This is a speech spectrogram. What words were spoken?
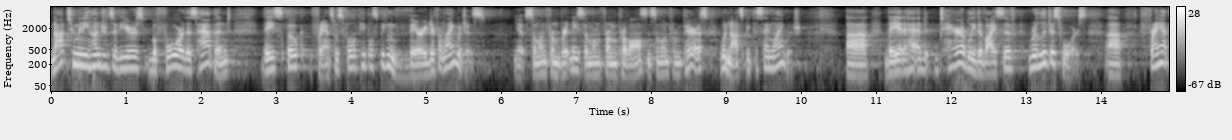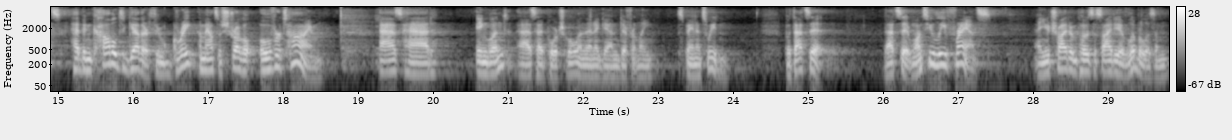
Not too many hundreds of years before this happened, they spoke, France was full of people speaking very different languages. You have someone from Brittany, someone from Provence, and someone from Paris would not speak the same language. Uh, they had had terribly divisive religious wars. Uh, France had been cobbled together through great amounts of struggle over time, as had England, as had Portugal, and then again, differently, Spain and Sweden. But that's it. That's it. Once you leave France, and you try to impose this idea of liberalism,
